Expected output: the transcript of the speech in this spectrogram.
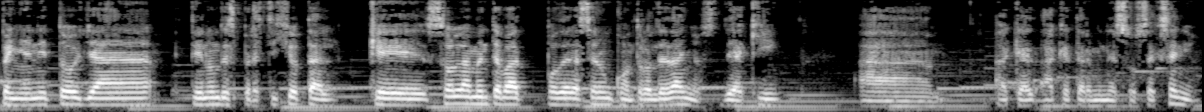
Peña Nieto ya tiene un desprestigio tal que solamente va a poder hacer un control de daños de aquí a a que, termine su sexenio.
